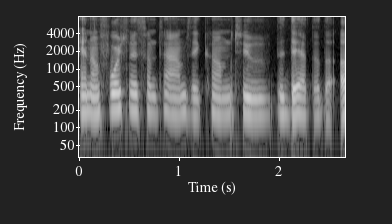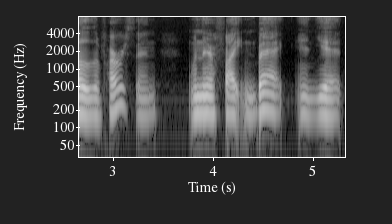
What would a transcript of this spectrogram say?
and unfortunately, sometimes it come to the death of the other person when they're fighting back, and yet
